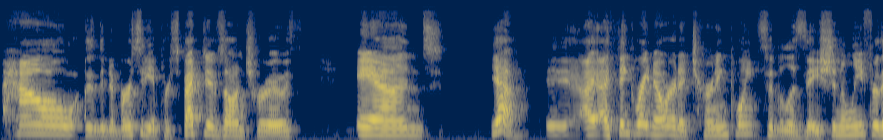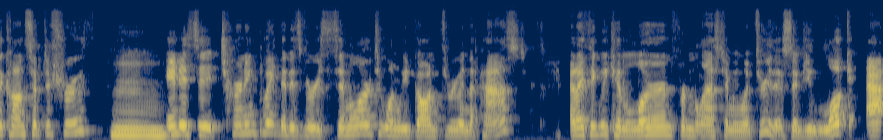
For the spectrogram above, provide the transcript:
how the diversity of perspectives on truth, and yeah, I, I, think right now we're at a turning point civilizationally for the concept of truth. Mm. And it's a turning point that is very similar to one we've gone through in the past. And I think we can learn from the last time we went through this. So if you look at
